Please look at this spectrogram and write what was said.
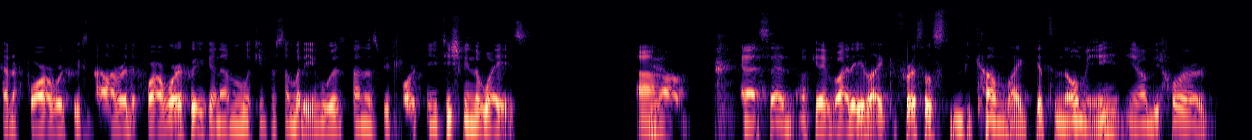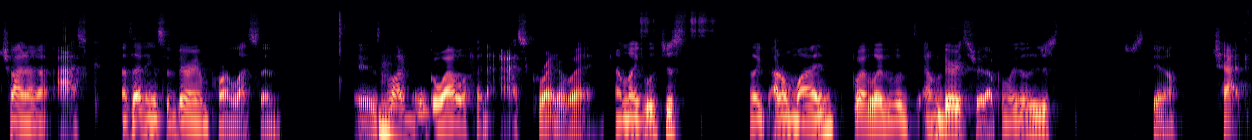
kind of four hour work week style. I read the four hour work week, and I'm looking for somebody who has done this before. Can you teach me the ways?" Um, yeah. and I said, "Okay, buddy. Like, first let's become like get to know me, you know, before trying to ask." And so I think it's a very important lesson. Is mm. a lot of hmm. people go out with an ask right away. I'm like, let's just like I don't mind, but like I'm very straight up. I'm like, let's just just you know chat.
